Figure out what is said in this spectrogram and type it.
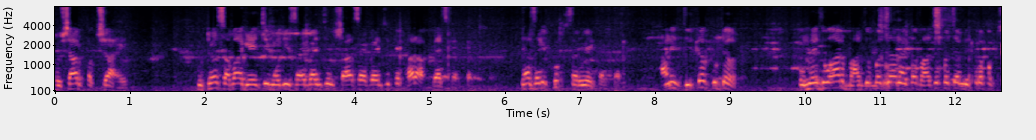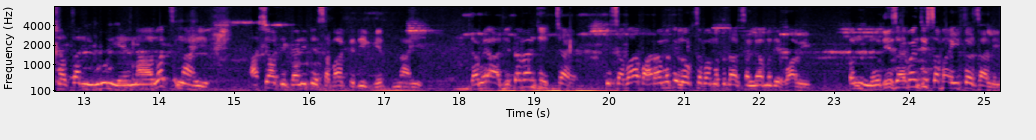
हुशार पक्ष आहे. कुठं सभा घ्यायची मोदी साहेबांची शहासाहेबांची ते फार अभ्यास करतात. त्यासाठी खूप सर्वे करतात. आणि जिथं कुठं उमेदवार भाजपचा नाही तर भाजपच्या मित्रपक्षाचा निवडून येणारच नाही अशा ठिकाणी ते सभा कधी घेत नाही. त्यामुळे अजितदादांची इच्छा आहे की सभा बारामती लोकसभा मतदारसंघामध्ये व्हावी. पण मोदी साहेबांची सभा इथं झाली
